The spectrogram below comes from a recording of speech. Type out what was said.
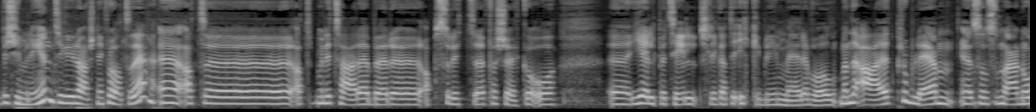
bekymringen til Gry Larsen i forhold til det. At, at militæret bør absolutt forsøke å hjelpe til slik at det ikke blir mer vold. Men det er et problem eh, sånn som det er nå,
